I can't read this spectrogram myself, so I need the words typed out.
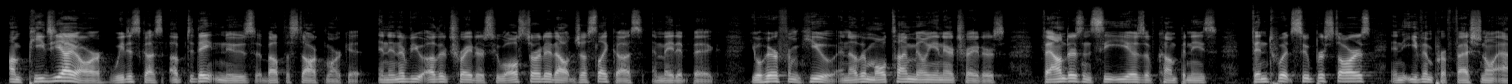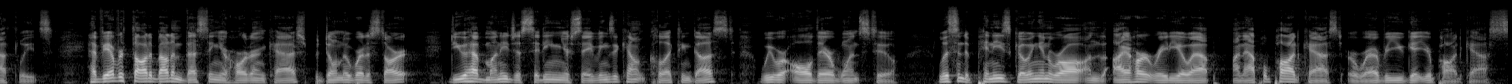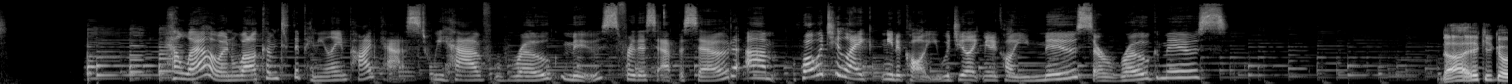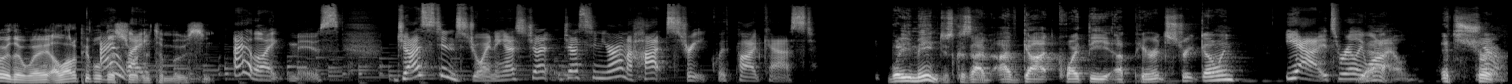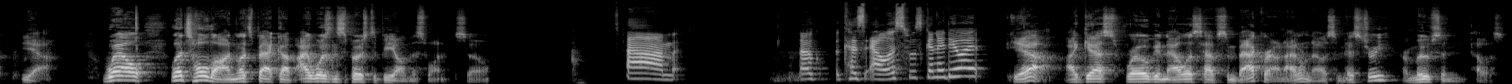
On PGIR, we discuss up to date news about the stock market and interview other traders who all started out just like us and made it big. You'll hear from Hugh and other multimillionaire traders, founders and CEOs of companies, FinTwit superstars, and even professional athletes. Have you ever thought about investing your hard earned cash but don't know where to start? Do you have money just sitting in your savings account collecting dust? We were all there once too. Listen to Pennies Going in Raw on the iHeartRadio app, on Apple Podcast, or wherever you get your podcasts. Hello, and welcome to the Penny Lane Podcast. We have Rogue Moose for this episode. Um, what would you like me to call you? Would you like me to call you Moose or Rogue Moose? Nah, it could go either way. A lot of people I just shorten like- it to Moose. I like Moose. Justin's joining us. Ju- Justin, you're on a hot streak with podcast. What do you mean? Just because I've I've got quite the appearance streak going? Yeah, it's really Yeah. wild. It's true. Yeah. Yeah. Well, let's hold on. Let's back up. I wasn't supposed to be on this one, so Um, because Ellis was going to do it. yeah. I guess Rogue and Ellis have some background. I don't know, some history, or Moose and Ellis.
